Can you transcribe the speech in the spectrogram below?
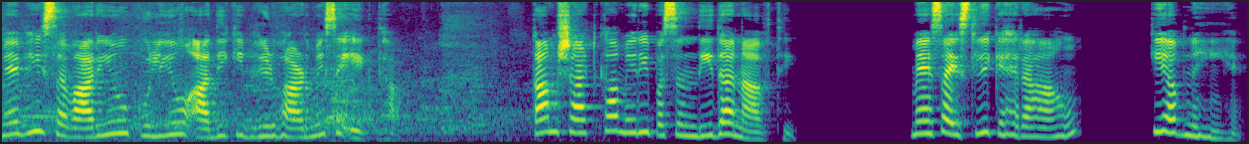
मैं भी सवारियों, कुलियों आदि की भीड़ भाड़ में से एक था। कामशाटका मेरी पसंदीदा नाव थी। मैं ऐसा इसलिए कह रहा हूँ कि अब नहीं है।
